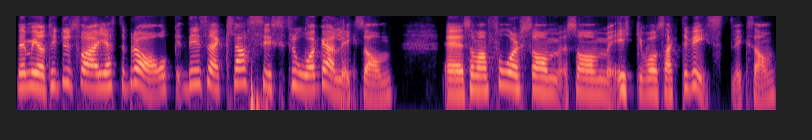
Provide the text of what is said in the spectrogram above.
Nej, men jag tyckte du svarade jättebra och det är en sån här klassisk fråga liksom eh, som man får som, som icke-våldsaktivist. Liksom.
